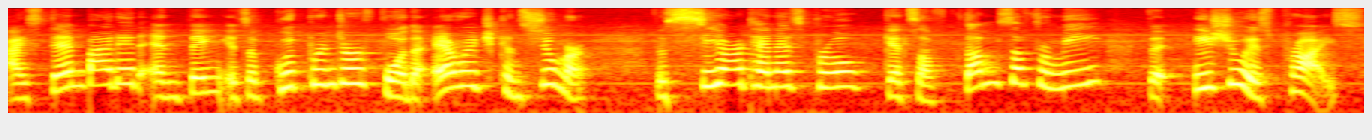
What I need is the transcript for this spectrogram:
I stand by it and think it's a good printer for the average consumer. The CR10S Pro gets a thumbs up for me. The issue is price.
